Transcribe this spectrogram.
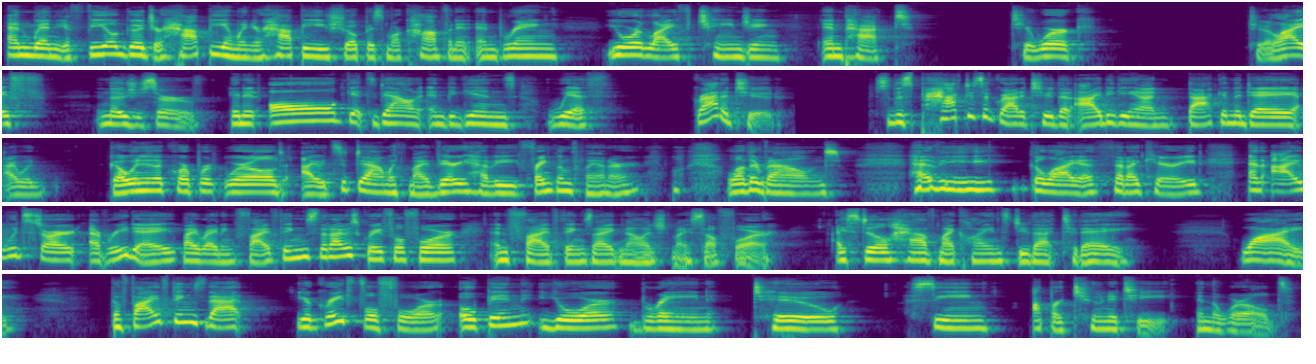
And when you feel good, you're happy. And when you're happy, you show up as more confident and bring your life changing impact to your work, to your life, and those you serve. And it all gets down and begins with gratitude. So this practice of gratitude that I began back in the day, I would go into the corporate world. I would sit down with my very heavy Franklin planner, leather bound, heavy Goliath that I carried. And I would start every day by writing five things that I was grateful for and five things I acknowledged myself for. I still have my clients do that today. Why? The five things that you're grateful for open your brain to seeing opportunity in the world.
